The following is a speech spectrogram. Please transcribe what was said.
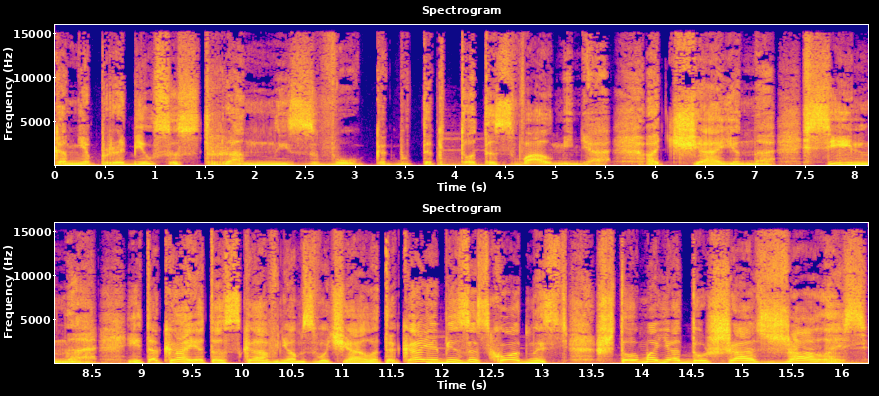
ко мне пробился странный звук, как будто кто-то звал меня отчаянно, сильно, и такая тоска в нем звучала, такая безысходность, что моя душа сжалась.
